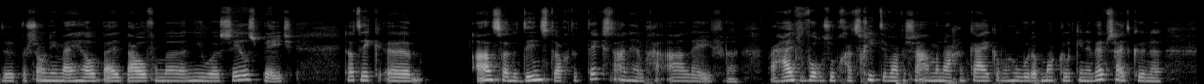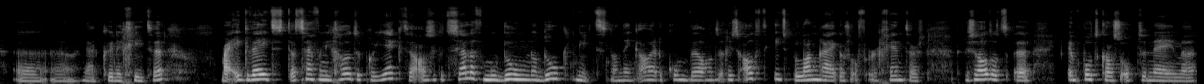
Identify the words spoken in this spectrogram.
de persoon die mij helpt bij het bouwen van mijn nieuwe salespage. Dat ik uh, aanstaande dinsdag de tekst aan hem ga aanleveren. Waar hij vervolgens op gaat schieten, waar we samen naar gaan kijken van hoe we dat makkelijk in een website kunnen, uh, uh, ja, kunnen gieten. Maar ik weet, dat zijn van die grote projecten. Als ik het zelf moet doen, dan doe ik het niet. Dan denk ik, oh ja, dat komt wel. Want er is altijd iets belangrijkers of urgenters. Er is altijd uh, een podcast op te nemen.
